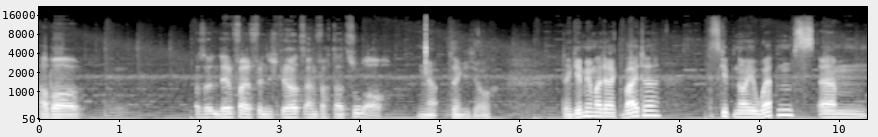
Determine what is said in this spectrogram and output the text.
Aber also in dem Fall finde ich, gehört es einfach dazu auch. Ja, denke ich auch. Dann gehen wir mal direkt weiter. Es gibt neue Weapons. Ähm,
